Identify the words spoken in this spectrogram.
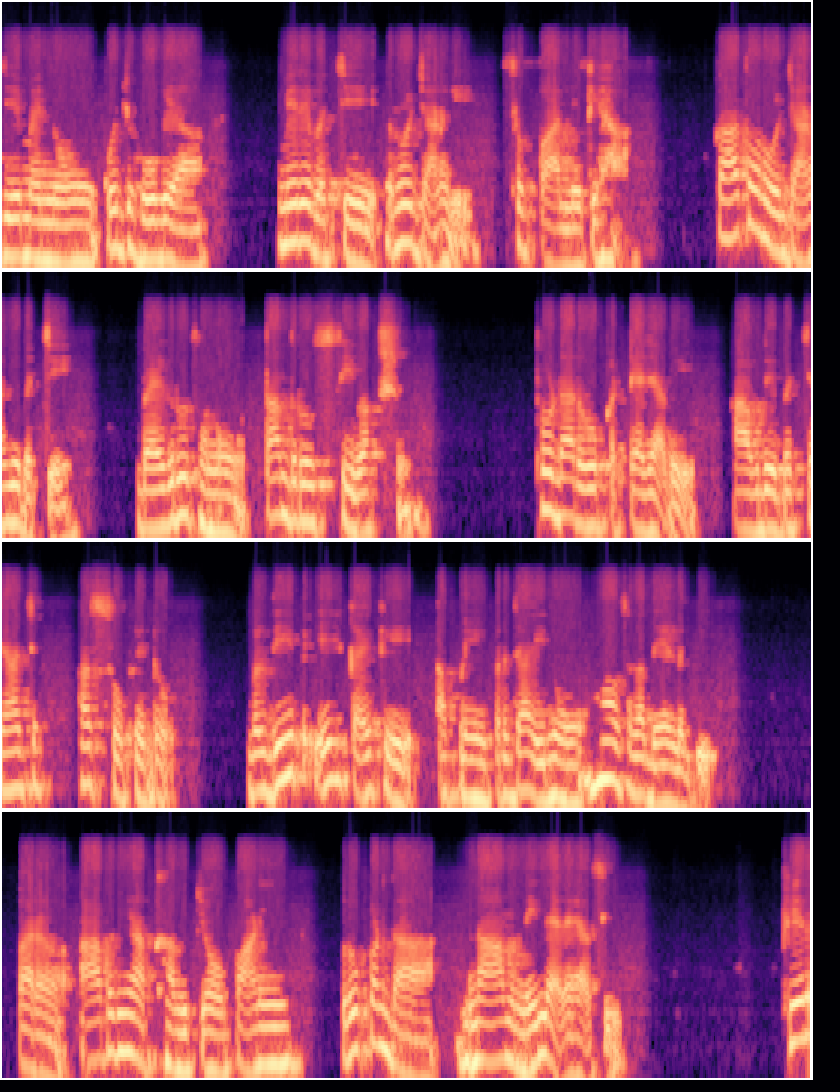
ਜੇ ਮੈਨੂੰ ਕੁਝ ਹੋ ਗਿਆ, ਮੇਰੇ ਬੱਚੇ ਰੋ ਜਾਣਗੇ, ਸੁਖਪਾਲ ਨੇ ਕਿਹਾ। ਕਾਹ ਤੋਂ ਰੋ ਜਾਣਗੇ ਬੱਚੇ? ਵੈਗਰੂ ਤੁਹਾਨੂੰ ਤੰਦਰੁਸਤੀ ਬਖਸ਼ ਤੁਹਾਡਾ ਰੋਗ ਕੱਟਿਆ ਜਾਵੇ। ਆਪਦੇ ਬੱਚਿਆਂ 'ਚ ਹੱਸੋ, ਖੇਡੋ। ਬਲਦੀਪ ਇਹ ਕਹਿ ਕੇ ਆਪਣੀ ਭਰਜਾਈ ਨੂੰ ਹੌਸਲਾ ਦੇਣ ਲੱਗੀ। ਪਰ ਆਪ ਦੀਆਂ ਅੱਖਾਂ ਵਿੱਚੋਂ ਪਾਣੀ ਰੁਕਣ ਦਾ ਨਾਮ ਨਹੀਂ ਲੈ ਰਿਹਾ ਸੀ। ਫਿਰ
